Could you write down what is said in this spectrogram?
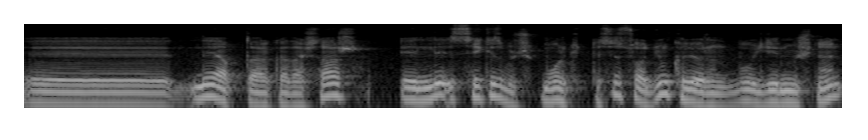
Ee, ne yaptı arkadaşlar? 58,5 mol kütlesi sodyum klorun. Bu 23'ten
